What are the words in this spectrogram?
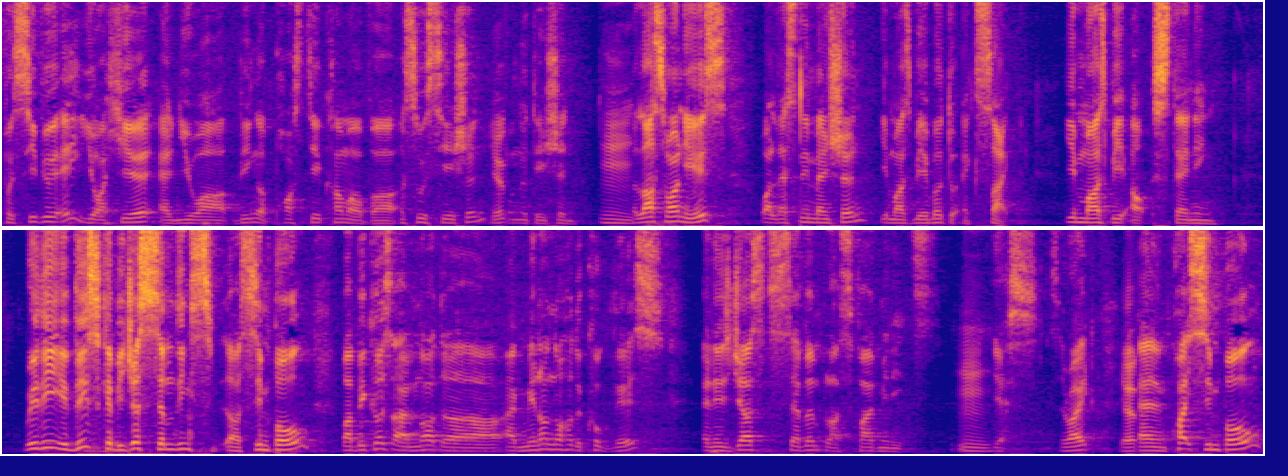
perceive you, hey, you are here and you are being a positive kind of uh, association, Yep. connotation. The last one is what Leslie mentioned, you must be able to excite. It must be outstanding. Really, if this can be just something uh, simple, but because I'm not, uh, I may not know how to cook this, and it's just seven plus five minutes, Yes. Is that right? Yep. And quite simple,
